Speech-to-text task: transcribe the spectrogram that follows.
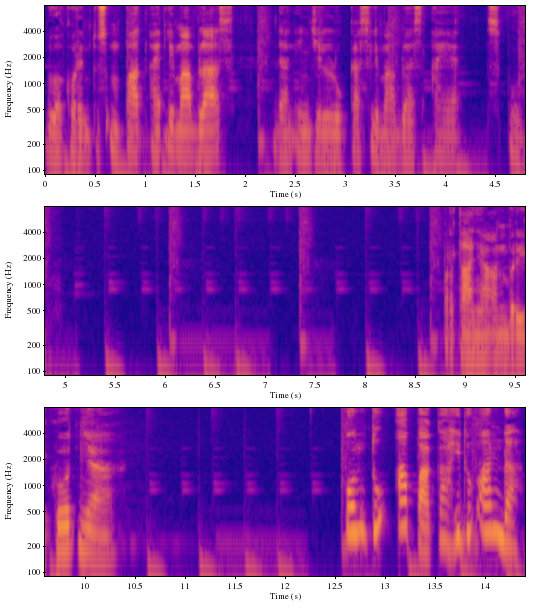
2 Korintus 4 ayat 15 dan Injil Lukas 15 ayat 10. Pertanyaan berikutnya. Untuk apakah hidup Anda?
